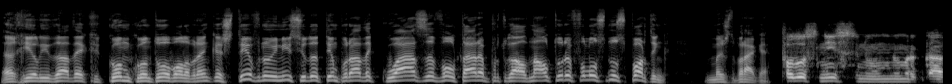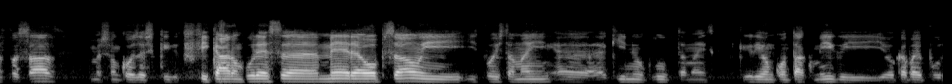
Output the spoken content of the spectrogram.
A realidade é que, como contou a Bola Branca, esteve no início da temporada quase a voltar a Portugal. Na altura falou-se no Sporting, mas de Braga. Falou-se nisso no, no mercado passado, mas são coisas que ficaram por essa mera opção e, e depois também uh, aqui no clube também queriam contar comigo e eu acabei por,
